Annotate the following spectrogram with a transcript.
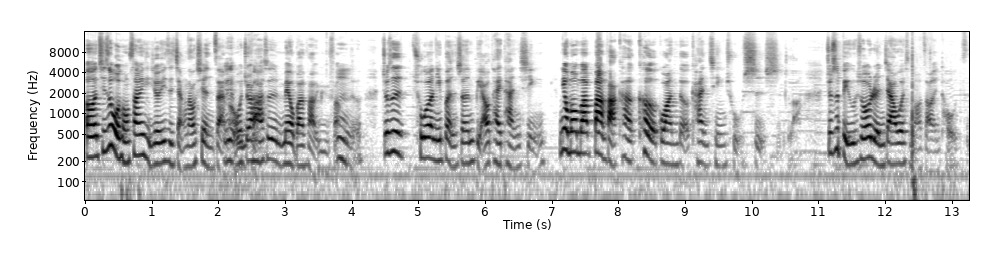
呃，其实我从上一集就一直讲到现在嘛，我觉得它是没有办法预防的。嗯、就是除了你本身不要太贪心，你有没有办办法看客观的看清楚事实啦？就是比如说人家为什么要找你投资，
